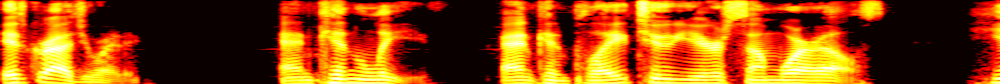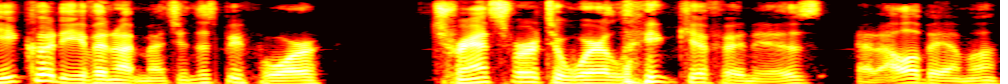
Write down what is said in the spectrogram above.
is graduating and can leave and can play two years somewhere else. He could even, I mentioned this before, transfer to where Lane Kiffin is at Alabama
